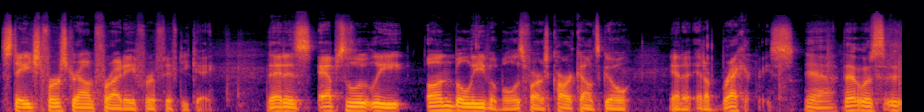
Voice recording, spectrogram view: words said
staged first round Friday for a 50K. That is absolutely unbelievable as far as car counts go at a, at a bracket race. Yeah, that was uh,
